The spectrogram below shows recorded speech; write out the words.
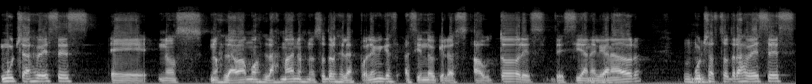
muchas veces eh, nos, nos lavamos las manos nosotros de las polémicas haciendo que los autores decidan el ganador Muchas otras veces.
